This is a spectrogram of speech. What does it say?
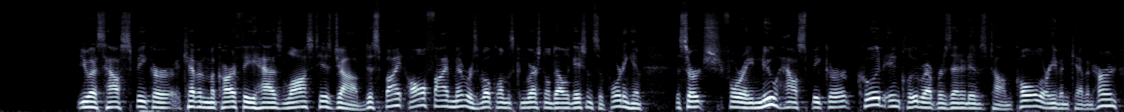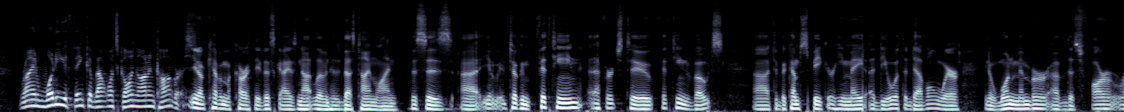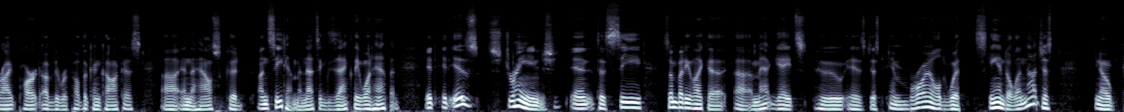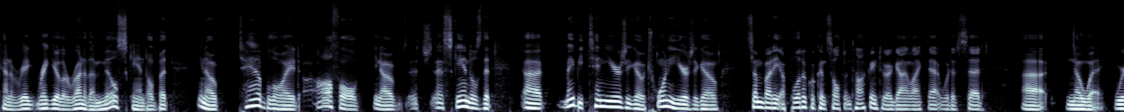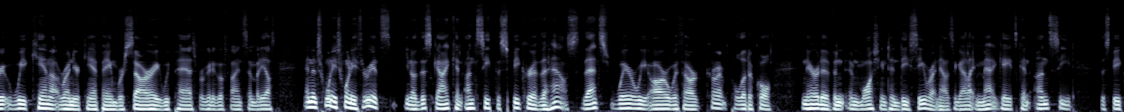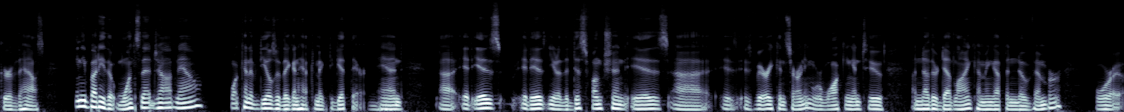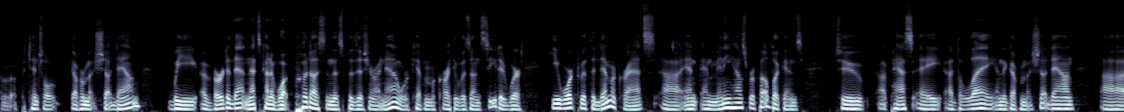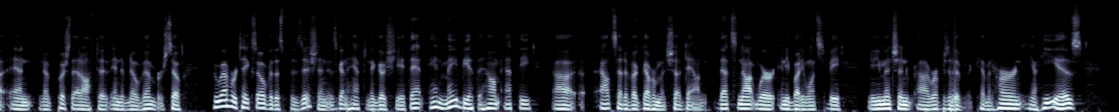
U.S. House Speaker Kevin McCarthy has lost his job. Despite all five members of Oklahoma's congressional delegation supporting him, the search for a new House Speaker could include Representatives Tom Cole or even Kevin Hern. Ryan, what do you think about what's going on in Congress? You know, Kevin McCarthy, this guy is not living his best timeline. This is, uh, you know, it took him 15 efforts to 15 votes uh, to become Speaker. He made a deal with the devil where you know one member of this far right part of the Republican caucus uh, in the House could unseat him, and that's exactly what happened. It, it is strange in, to see somebody like a, a Matt Gaetz who is just embroiled with scandal, and not just you know kind of reg- regular run of the mill scandal, but you know tabloid, awful, you know, uh, scandals that uh, maybe 10 years ago, 20 years ago, somebody, a political consultant talking to a guy like that would have said, uh, no way. we we cannot run your campaign. We're sorry. We passed. We're going to go find somebody else. And in 2023, it's, you know, this guy can unseat the Speaker of the House. That's where we are with our current political narrative in, in Washington, D.C. right now. Is a guy like Matt Gaetz can unseat the Speaker of the House. Anybody that wants that job now, what kind of deals are they going to have to make to get there? Mm-hmm. And uh, it is, it is, you know, the dysfunction is, uh, is, is very concerning. We're walking into another deadline coming up in November for a, a potential government shutdown. We averted that, and that's kind of what put us in this position right now, where Kevin McCarthy was unseated, where he worked with the Democrats uh, and and many House Republicans to uh, pass a, a, delay in the government shutdown uh, and you know push that off to the end of November. So whoever takes over this position is going to have to negotiate that and may be at the helm at the uh, outset of a government shutdown. That's not where anybody wants to be. You, mentioned uh, Representative Kevin Hern. You know, he is,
